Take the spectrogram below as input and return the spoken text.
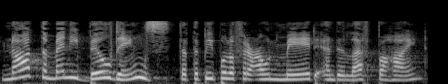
not the many buildings that the people of Fir'aun made and they left behind,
